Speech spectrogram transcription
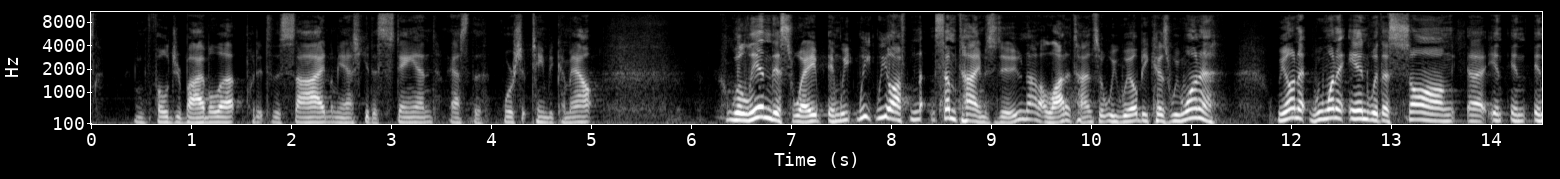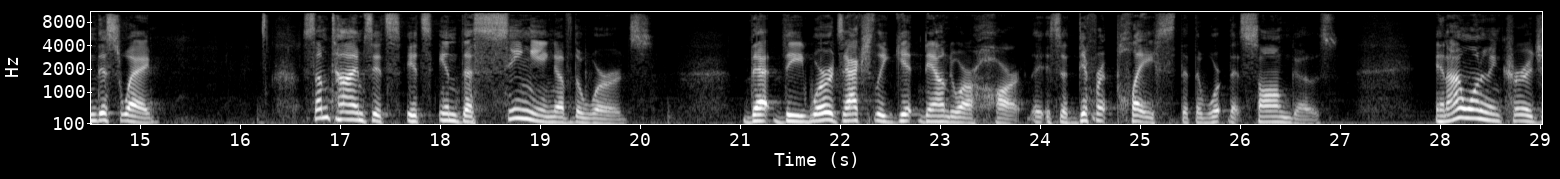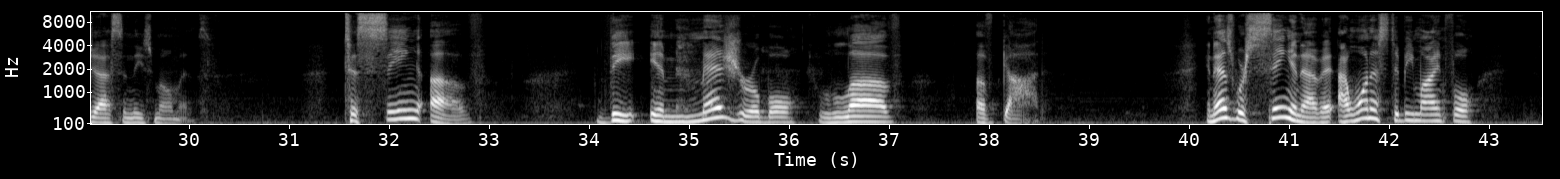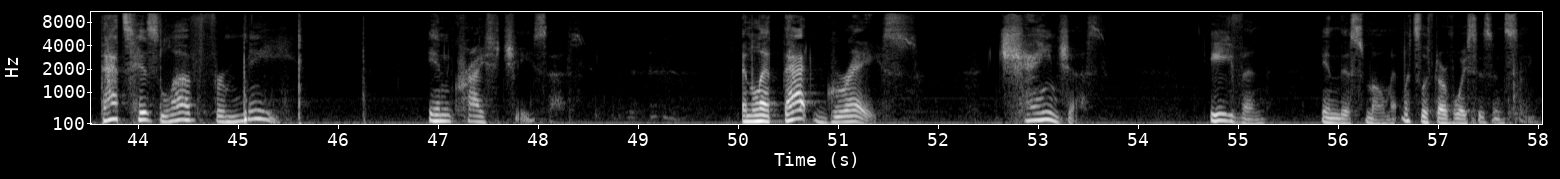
You can fold your Bible up, put it to the side. Let me ask you to stand, ask the worship team to come out. We'll end this way, and we, we, we often sometimes do, not a lot of times, but we will because we want to we want to we want to end with a song uh, in, in, in this way. Sometimes it's it's in the singing of the words that the words actually get down to our heart. It's a different place that the that song goes. And I want to encourage us in these moments to sing of the immeasurable love of God. And as we're singing of it, I want us to be mindful that's His love for me in Christ Jesus. And let that grace change us even in this moment. Let's lift our voices and sing.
